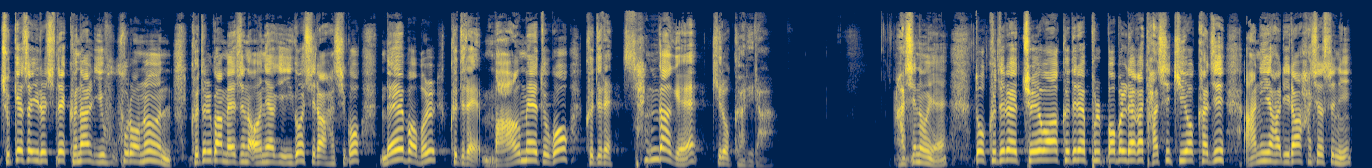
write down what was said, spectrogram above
주께서 이르시되 그날 이후로는 그들과 맺은 언약이 이것이라 하시고 내 법을 그들의 마음에 두고 그들의 생각에 기록하리라. 하신 후에 또 그들의 죄와 그들의 불법을 내가 다시 기억하지 아니하리라 하셨으니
